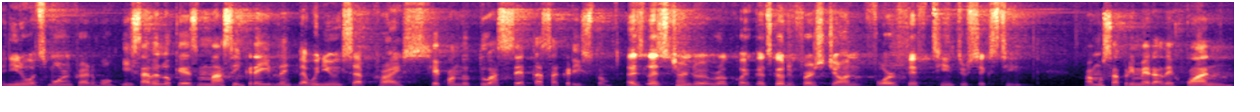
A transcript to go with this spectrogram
And you know what's more incredible? ¿Y sabes lo que es más increíble? That when you accept Christ, que cuando tú aceptas a Cristo, let's, let's turn to it real quick. Let's go to 1 John 4, 15 through 16. Vamos a Primera de Juan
